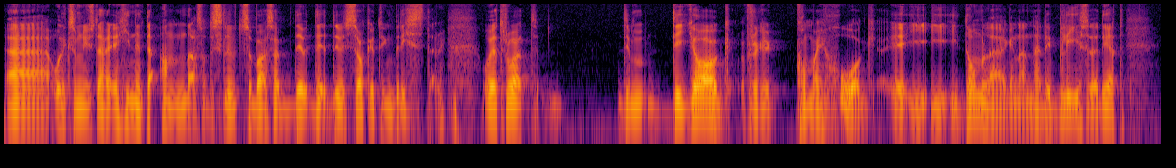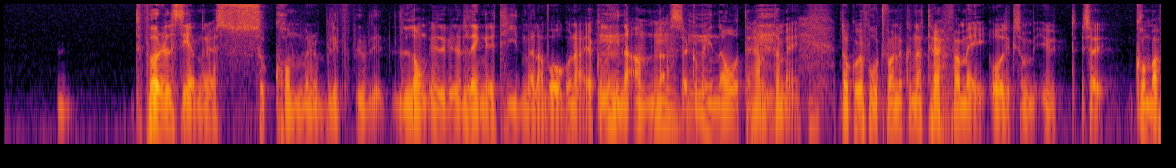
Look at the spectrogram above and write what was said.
Eh, och liksom just det här, jag hinner inte andas, och till slut så bara så här, det, det, det, saker och ting brister. Och jag tror att det, det jag försöker komma ihåg i, i, i de lägena, när det blir så där, det är att förr eller senare så kommer det bli lång, längre tid mellan vågorna. Jag kommer Mm. hinna andas, jag kommer Mm. hinna återhämta mig. De kommer fortfarande kunna träffa mig och liksom ut, så här, komma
